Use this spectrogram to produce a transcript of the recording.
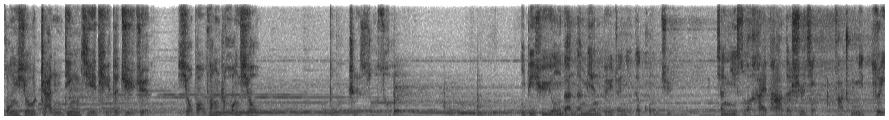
黄潇斩钉截铁的拒绝。小宝望着黄潇，不知所措。你必须勇敢的面对着你的恐惧。向你所害怕的事情发出你最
